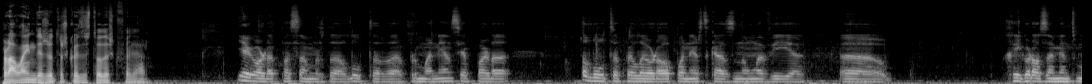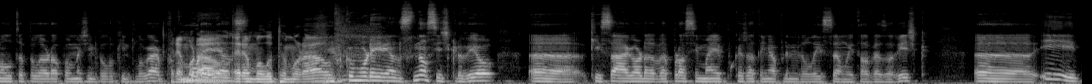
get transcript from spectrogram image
para além das outras coisas todas que falharam. E agora passamos da luta da permanência para a luta pela Europa. Neste caso, não havia uh, rigorosamente uma luta pela Europa, mas sim pelo quinto lugar. Era, moral, era uma luta moral. Porque o Moreirense não se inscreveu, uh, quiçá agora da próxima época já tenha aprendido a lição e talvez arrisque. Uh, e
